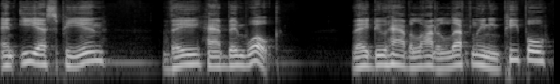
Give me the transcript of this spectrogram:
And ESPN, they have been woke. They do have a lot of left leaning people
